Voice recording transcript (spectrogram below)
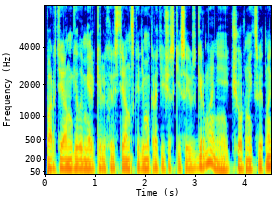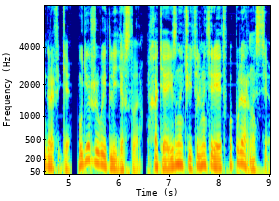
Партия Ангелы Меркель Христианско-демократический союз Германии, черный цвет на графике, удерживает лидерство, хотя и значительно теряет в популярности.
